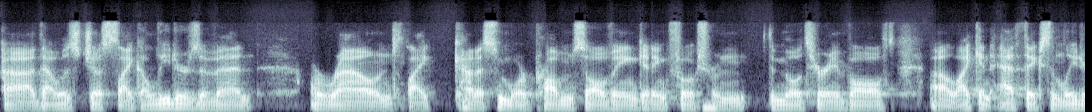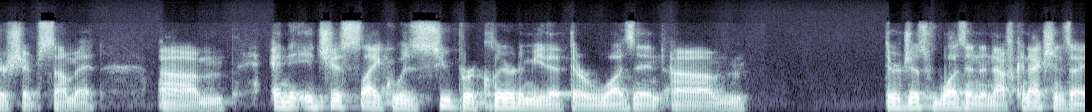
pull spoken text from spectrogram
uh, that was just like a leaders event around like kind of some more problem solving, getting folks from the military involved, uh, like an ethics and leadership summit. Um, and it just like was super clear to me that there wasn't um, there just wasn't enough connections. I,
